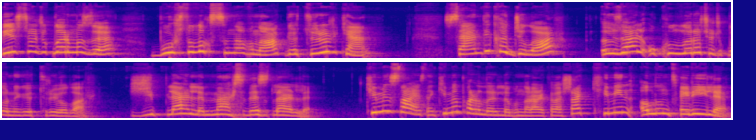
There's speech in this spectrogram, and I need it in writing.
Biz çocuklarımızı bursluluk sınavına götürürken sendikacılar özel okullara çocuklarını götürüyorlar. Jiplerle, Mercedeslerle. Kimin sayesinde, kimin paralarıyla bunlar arkadaşlar? Kimin alın teriyle?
